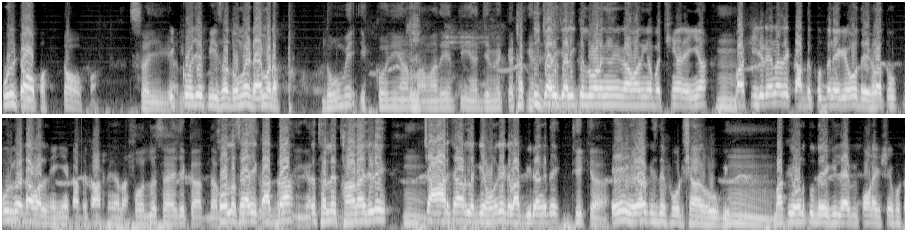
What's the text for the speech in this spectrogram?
ਪੂਰੀ ਟੌਪ ਟੌਪ ਸਹੀ ਗੱਲ ਇੱਕੋ ਜੇ ਪੀਸ ਆ ਦੋਵੇਂ ਡਾਇਮੰਡ ਦੋਵੇਂ ਇੱਕੋ ਜੀਆਂ ਮਾਵਾਂ ਦੀਆਂ ਧੀਆਂ ਜਿਵੇਂ 38 ਇਕੱਠੀਆਂ 40 40 ਕਿਲੋ ਵਾਲੀਆਂ ਗਾਵਾਂ ਦੀਆਂ ਬੱਚੀਆਂ ਨੇਗੀਆਂ। ਬਾਕੀ ਜਿਹੜੇ ਇਹਨਾਂ ਦੇ ਕੱਦ ਕੁੱਦ ਨੇਗੇ ਉਹ ਦੇਖ ਲੈ ਤੂੰ ਪੂਰੀਆਂ ਡਬਲ ਨੇਗੀਆਂ ਕੱਦ ਕਾਠੀਆਂ ਦਾ। ਫੁੱਲ ਸਾਈਜ਼ ਕਰਦਾ ਫੁੱਲ ਸਾਈਜ਼ ਕੱਦ ਆ ਤੇ ਥੱਲੇ ਥਾਣਾ ਜਿਹੜੇ ਚਾਰ ਚਾਰ ਲੱਗੇ ਹੋਣਗੇ ਗੁਲਾਬੀ ਰੰਗ ਦੇ। ਠੀਕ ਆ। ਇਹ ਨਹੀਂ ਹੈਗਾ ਕਿਸੇ ਦੇ ਫੋਟ ਛਾਂ ਹੋਊਗੀ। ਬਾਕੀ ਹੁਣ ਤੂੰ ਦੇਖ ਹੀ ਲੈ ਵੀ ਪੌਣੇ 6 ਫੁੱਟ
